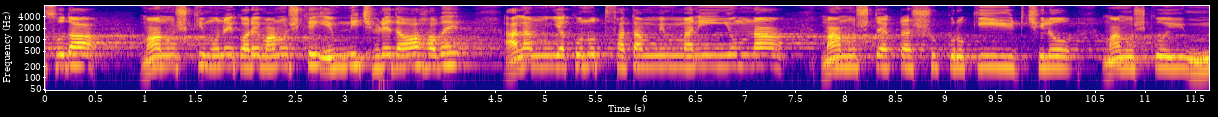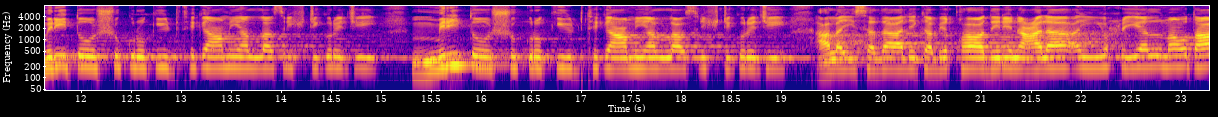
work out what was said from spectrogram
সুদা। মানুষ কি মনে করে, মানুষকে এমনি ছেড়ে দেওয়া হবে? আলাম ইয়াকুন উৎফাতাম মিম্মানি ইয়ুমনা মানুষ তো একটা শুক্র কীট ছিল। মানুষকে ওই মৃত শুক্র কীট থেকে আমি আল্লাহ সৃষ্টি করেছি। মৃত শুক্র কীট থেকে আমি আল্লাহ সৃষ্টি করেছি। আলাই সাদা আলিকা বেকাদিরিন আলা আইয়ুহিয়াল মাওতা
